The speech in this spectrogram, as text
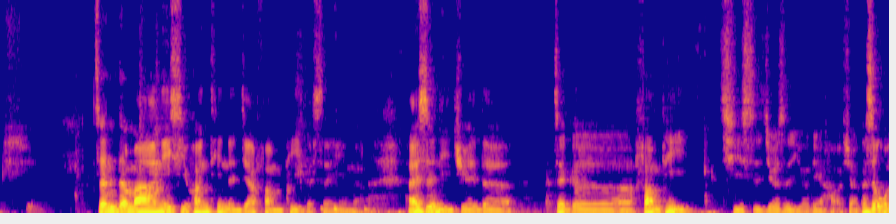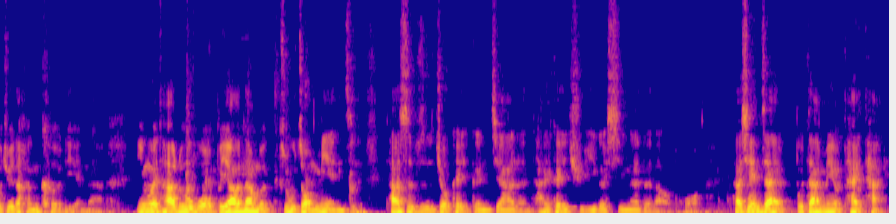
趣。真的吗？你喜欢听人家放屁的声音呢，还是你觉得这个放屁其实就是有点好笑？可是我觉得很可怜啊，因为他如果不要那么注重面子，他是不是就可以跟家人，还可以娶一个心爱的老婆？他现在不但没有太太，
